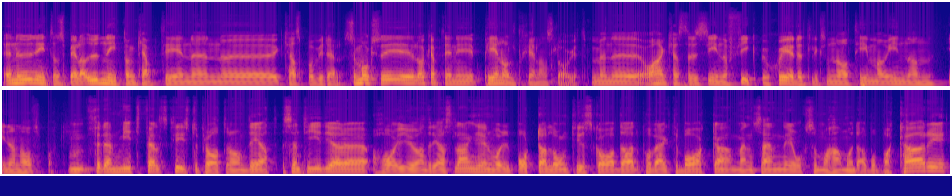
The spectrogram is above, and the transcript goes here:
en U19-spelare, U19-kaptenen eh, Kasper Videll, som också är lagkapten i P03-landslaget. Men, eh, och han kastades in och fick beskedet liksom några timmar innan, innan avspark. Mm, för den mittfältskris du pratar om, det är att sen tidigare har ju Andreas Landgren varit borta, långtidsskadad, på väg tillbaka. Men sen är också Mohamed Abubakari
